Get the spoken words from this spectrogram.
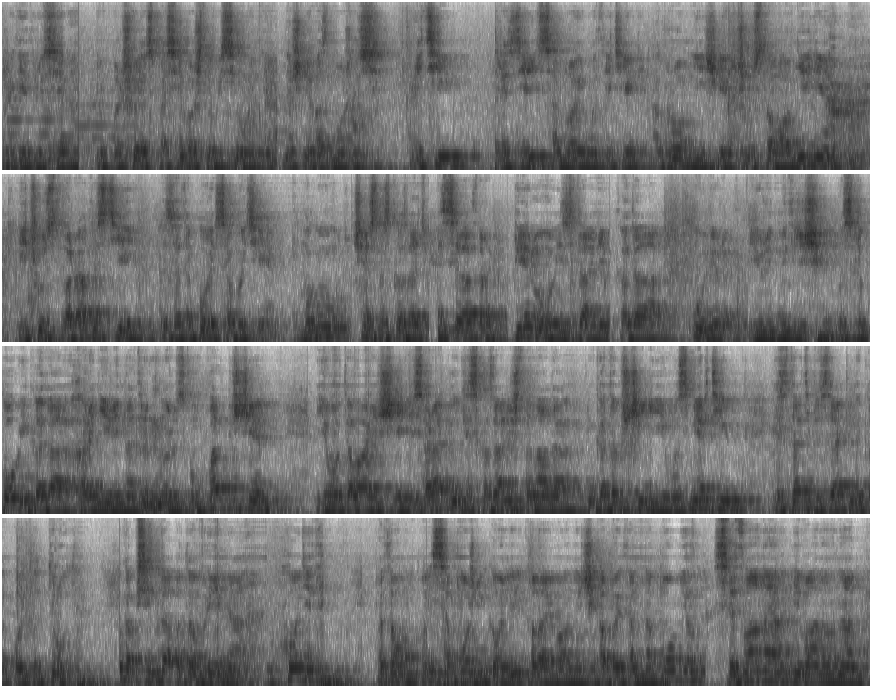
Дорогие друзья, большое спасибо, что вы сегодня нашли возможность прийти, разделить со мной вот эти огромнейшие чувства волнения и чувства радости за такое событие. Могу честно сказать, инициатор первого издания, когда умер Юрий Дмитриевич Масляков и когда хоронили на Трикуровском кладбище, его товарищи и соратники сказали, что надо к годовщине его смерти издать обязательно какой-то труд. Как всегда, потом время уходит, потом Сапожников Николай Иванович об этом напомнил, Светлана Ивановна,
